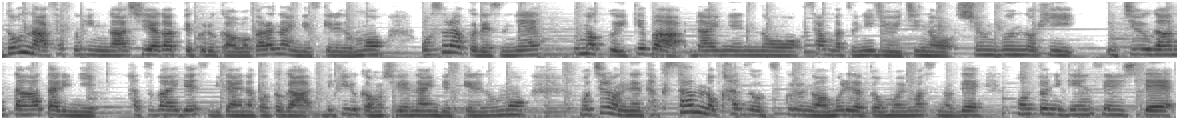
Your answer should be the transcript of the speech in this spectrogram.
どんな作品が仕上がってくるかわからないんですけれどもおそらくですねうまくいけば来年の3月21の春分の日宇宙元旦あたりに発売ですみたいなことができるかもしれないんですけれどももちろんねたくさんの数を作るのは無理だと思いますので本当に厳選して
